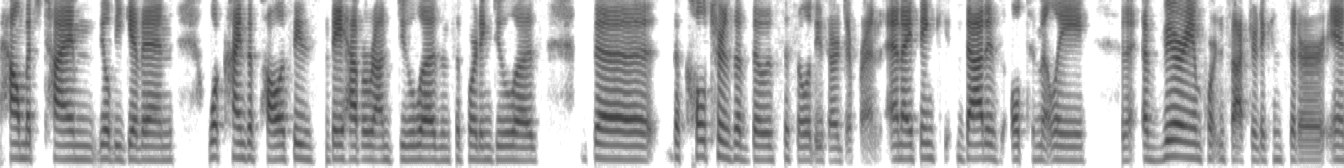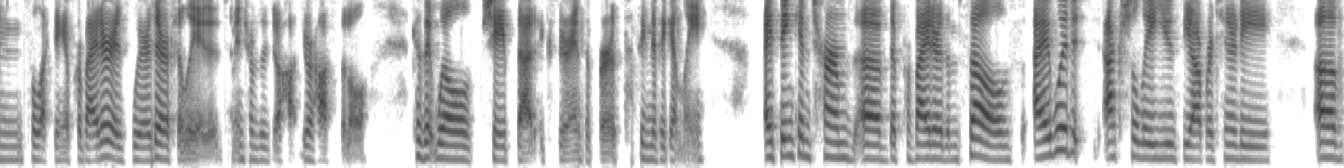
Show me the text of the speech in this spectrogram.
how much time you'll be given, what kinds of policies they have around doulas and supporting doulas. The, the cultures of those facilities are different. And I think that is ultimately a very important factor to consider in selecting a provider is where they're affiliated in terms of your hospital because it will shape that experience of birth significantly. I think, in terms of the provider themselves, I would actually use the opportunity of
